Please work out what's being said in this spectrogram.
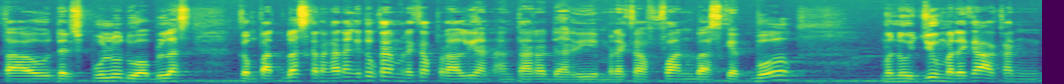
tahun dari 10 12 ke 14 kadang-kadang itu kan mereka peralihan antara dari mereka fun basketball menuju mereka akan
